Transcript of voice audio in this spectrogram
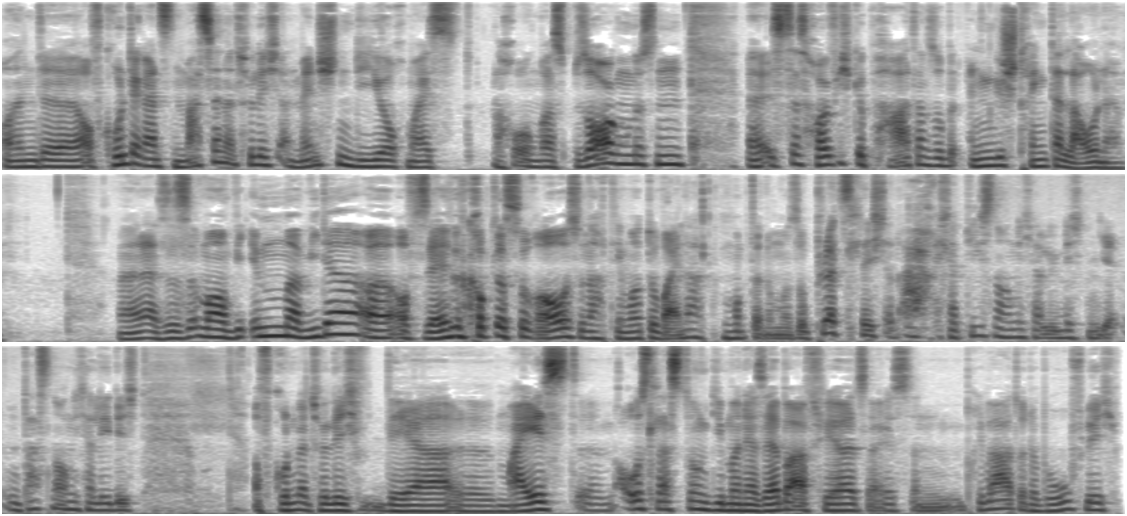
Und äh, aufgrund der ganzen Masse natürlich an Menschen, die auch meist noch irgendwas besorgen müssen, äh, ist das häufig gepaart dann so mit angestrengter Laune. Also es ist immer wie immer wieder äh, auf selbe kommt das so raus und nach dem Motto Weihnachten kommt dann immer so plötzlich und ach, ich habe dies noch nicht erledigt und das noch nicht erledigt. Aufgrund natürlich der äh, meist äh, Auslastung, die man ja selber erfährt, sei es dann privat oder beruflich,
